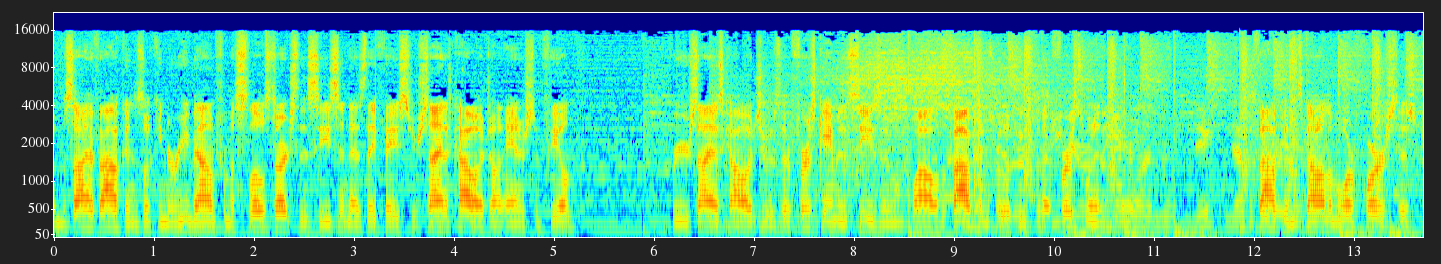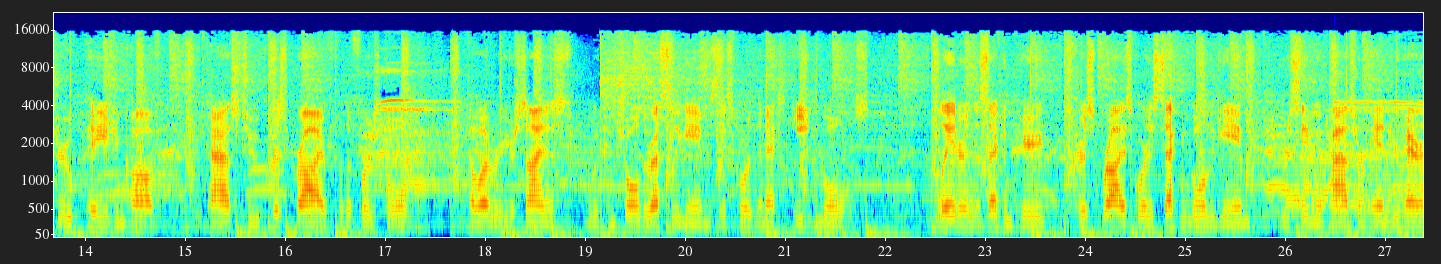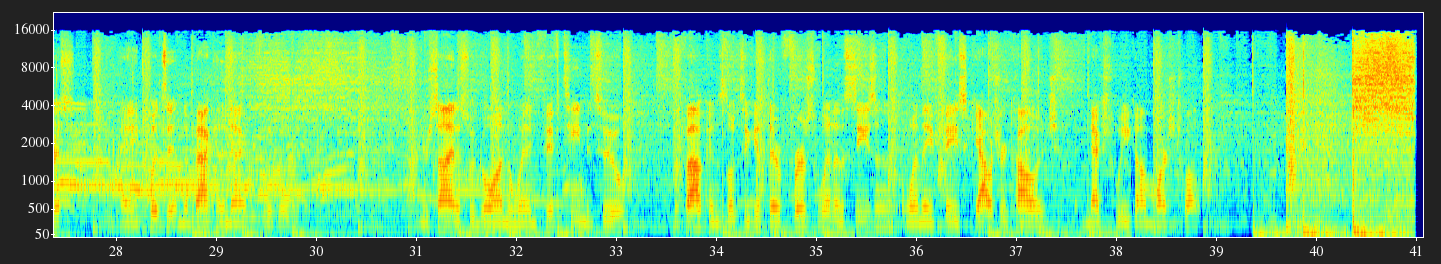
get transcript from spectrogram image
The Messiah Falcons looking to rebound from a slow start to the season as they face your Ursinus College on Anderson Field. For your Ursinus College, it was their first game of the season, while the Falcons were looking for their first win of the year. The Falcons got on the board first as Drew Pagenkopf passed to Chris Bry for the first goal. However, your Ursinus would control the rest of the game as they scored the next eight goals. Later in the second period, Chris Bry scored his second goal of the game, receiving a pass from Andrew Harris, and he puts it in the back of the net for the goal. Ursinus would go on to win 15 to 2. The Falcons look to get their first win of the season when they face Goucher College next week on March 12th.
